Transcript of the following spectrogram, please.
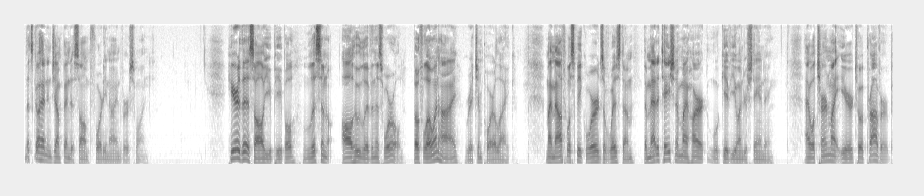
let's go ahead and jump into Psalm 49, verse 1. Hear this, all you people. Listen, all who live in this world, both low and high, rich and poor alike. My mouth will speak words of wisdom. The meditation of my heart will give you understanding. I will turn my ear to a proverb.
